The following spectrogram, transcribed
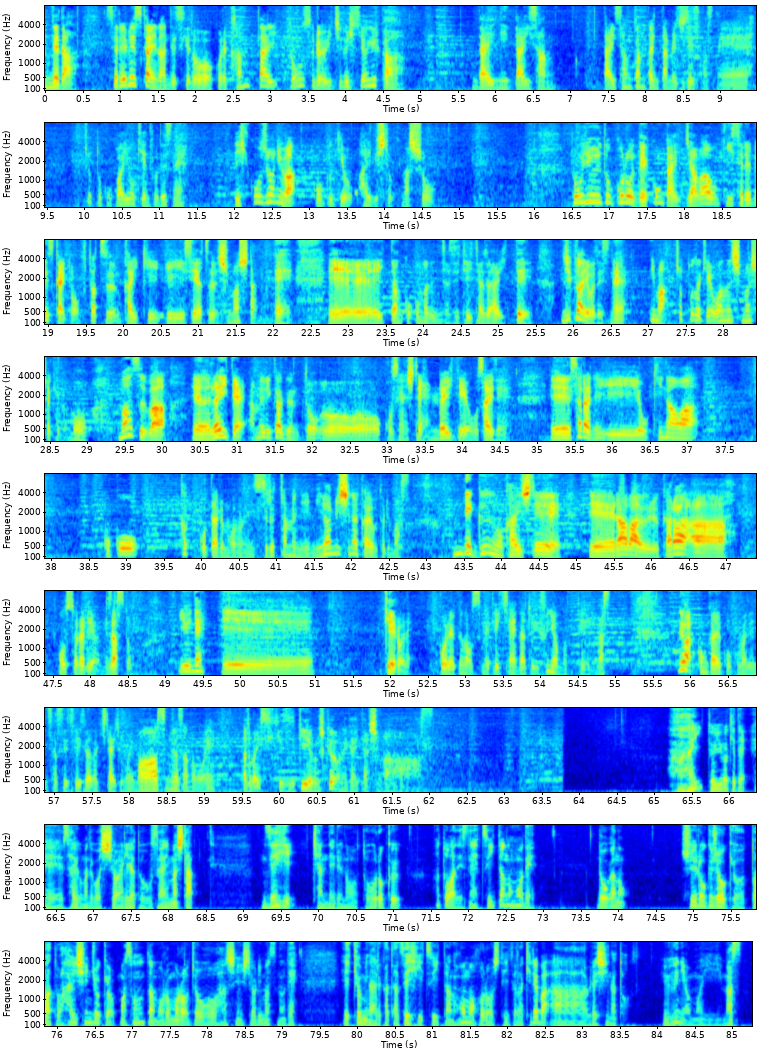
う。でだ、セレベス界なんですけど、これ艦隊どうする？一度引き上げるか。第2、第3。第3艦隊にダメージ出てますね。ちょっとここは要検討ですね。で、飛行場には航空機を配備しておきましょう。というところで今回 Java 沖セレベス海と2つ海域制圧しましたので、えー、一旦ここまでにさせていただいて次回はですね今ちょっとだけお話ししましたけどもまずは、え、レイテアメリカ軍と交戦してレイテを抑えて、えー、さらに沖縄ここを確固たるものにするために南シナ海を取りますで軍を介してえー、ラバウルからあオーストラリアを目指すというね、えー、経路で攻略のを進めていきたいなというふうに思っています。では、今回はここまでにさせていただきたいと思います。皆さんの応援、アドバイス引き続きよろしくお願いいたします。はい。というわけで、えー、最後までご視聴ありがとうございました。ぜひ、チャンネルの登録、あとはですね、Twitter の方で動画の収録状況とあとは配信状況、まあ、その他もろもろ情報を発信しておりますので、えー、興味のある方はぜひ Twitter の方もフォローしていただければあ嬉しいなというふうに思います。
